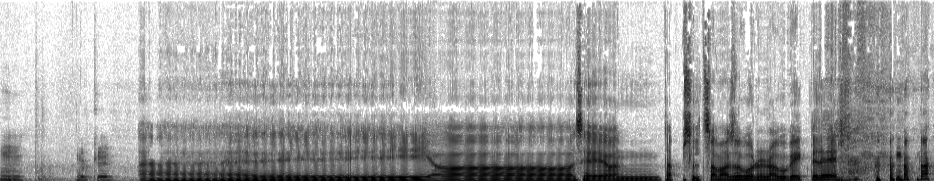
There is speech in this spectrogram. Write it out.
mm. okei okay. Ja see on täpselt samasugune nagu kõik need eelnevad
